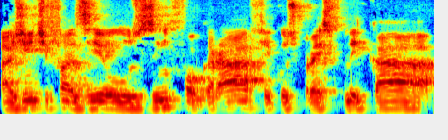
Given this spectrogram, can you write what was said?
A gente fazia os infográficos para explicar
